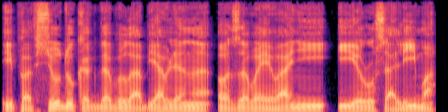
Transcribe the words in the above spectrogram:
и повсюду, когда было объявлено о завоевании Иерусалима.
